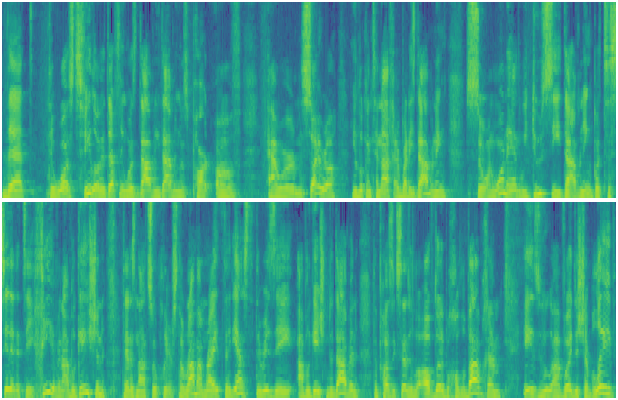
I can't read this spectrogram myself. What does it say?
that there was tefillah, there definitely was davening. Davening was part of our Messiah. You look in Tanakh, everybody's davening. So on one hand, we do see davening, but to say that it's a chiv, an obligation, that is not so clear. So the Rambam writes that yes, there is a obligation to daven. The pasuk says, "La'avdoi b'chol levavchem ezhu avodah shabalev."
